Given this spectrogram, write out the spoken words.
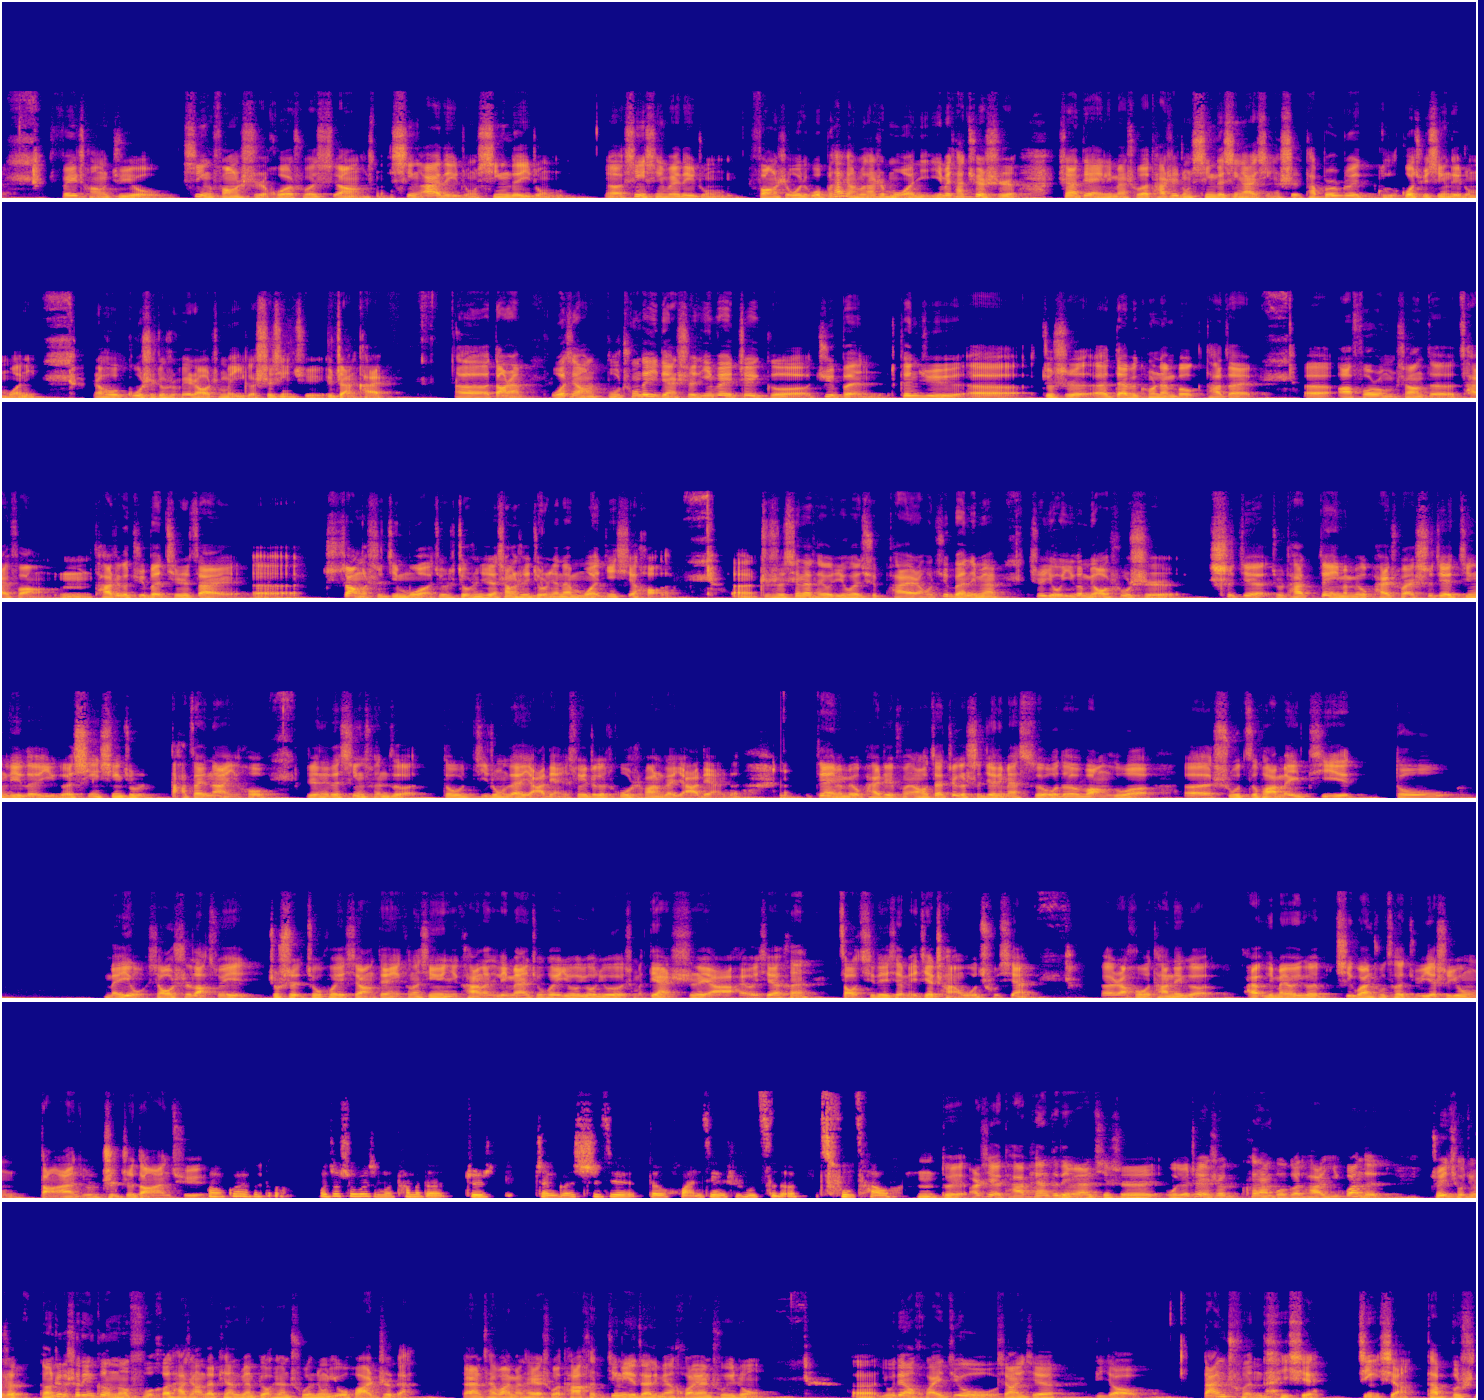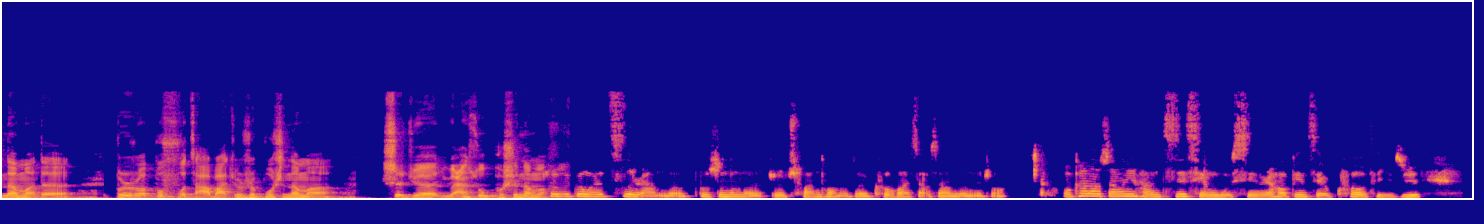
非常具有性方式或者说像性爱的一种新的一种。呃，性行为的一种方式，我就我不太想说它是模拟，因为它确实像电影里面说的，它是一种新的性爱形式，它不是对过去性的一种模拟。然后故事就是围绕这么一个事情去去展开。呃，当然，我想补充的一点是，因为这个剧本根据呃，就是呃，David Cronenberg 他在呃 a r Forum 上的采访，嗯，他这个剧本其实在呃。上个世纪末就是九十年代，上个世纪九十年代末已经写好了，呃，只是现在才有机会去拍。然后剧本里面其实有一个描述是世界，就是他电影里面没有拍出来，世界经历了一个行星就是大灾难以后，人类的幸存者都集中在雅典，所以这个故事发生在雅典的。电影里面没有拍这部分，然后在这个世界里面，所有的网络呃数字化媒体都。没有消失了，所以就是就会像电影，可能幸运你看了，里面就会又又又有什么电视呀，还有一些很早期的一些媒介产物出现，呃，然后它那个还有里面有一个器官注册局，也是用档案，就是纸质档案去。哦，怪不得，我就说为什么他们的就是整个世界的环境是如此的粗糙。嗯，对，而且他片子里面其实我觉得这也是柯南伯格他一贯的。追求就是可能这个设定更能符合他想在片子里面表现出的那种油画质感。当然，采访里面他也说，他很尽力在里面还原出一种，呃，有点怀旧，像一些比较单纯的一些景象。它不是那么的，不是说不复杂吧，就是不是那么视觉元素不是那么，就是更为自然的，不是那么就是传统的对科幻想象的那种。我看到张一航激情五星，然后并且 quote 一句。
